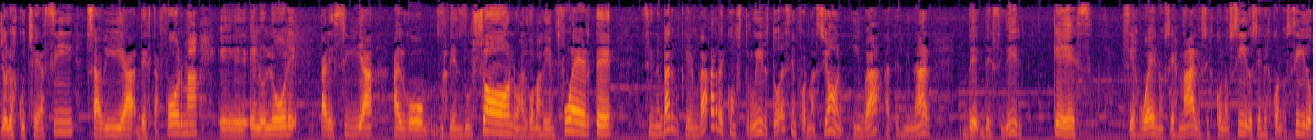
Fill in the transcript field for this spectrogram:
yo lo escuché así, sabía de esta forma, eh, el olor parecía algo más bien dulzón o algo más bien fuerte. Sin embargo, quien va a reconstruir toda esa información y va a terminar de decidir qué es, si es bueno, si es malo, si es conocido, si es desconocido,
